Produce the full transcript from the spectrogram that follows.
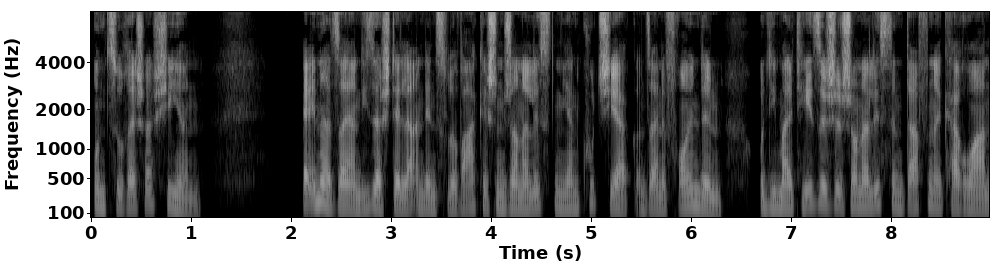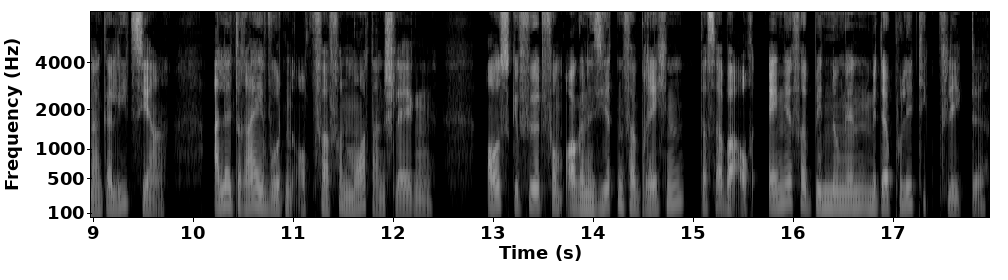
und zu recherchieren. Erinnert sei an dieser Stelle an den slowakischen Journalisten Jan Kuciak und seine Freundin und die maltesische Journalistin Daphne Caruana Galizia. Alle drei wurden Opfer von Mordanschlägen ausgeführt vom organisierten Verbrechen, das aber auch enge Verbindungen mit der Politik pflegte.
